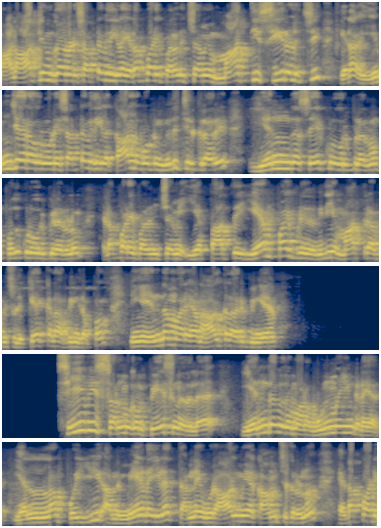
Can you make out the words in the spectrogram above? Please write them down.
அதிமுக அதிமுகவுடைய சட்ட விதிகளை எடப்பாடி பழனிசாமி மாத்தி சீரழிச்சு எடா எம்ஜிஆர் அவர்களுடைய சட்ட விதிகளை காலில் போட்டு மிதிச்சிருக்கிறாரு. எந்த செயற்குழு உறுப்பினர்களும் பொதுக்குழு உறுப்பினர்களும் எடப்பாடி பழனிசாமி ஏ பார்த்து ஏன்பா இப்படி விதியை மாத்துற? அப்படின்னு சொல்லி கேட்கல அப்படிங்கிறப்ப நீங்க எந்த மாதிரியான ஆட்களா இருப்பீங்க? சிவி சண்முகம் பேசுனதுல எந்த விதமான உண்மையும் கிடையாது. எல்லாம் பொய். அந்த மேடையில தன்னை ஒரு ஆளுமையா காமிச்சுக்கிறனும் எடப்பாடி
